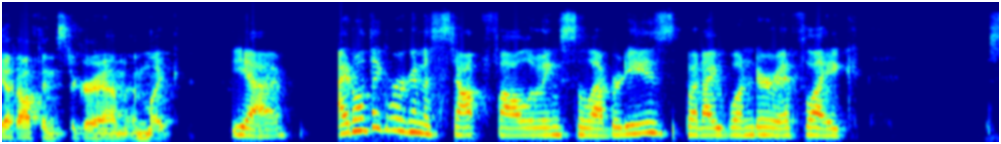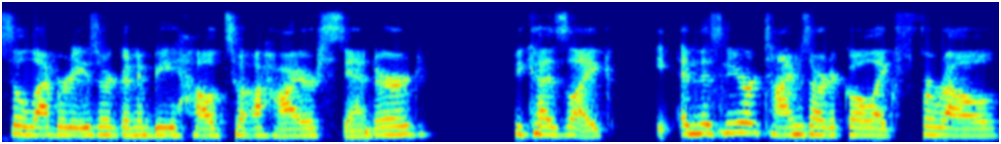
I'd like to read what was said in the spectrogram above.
get off Instagram and like Yeah. I don't think we're going to stop following celebrities, but I wonder if like celebrities are going to be held to a higher standard because like in this New York Times article like Pharrell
